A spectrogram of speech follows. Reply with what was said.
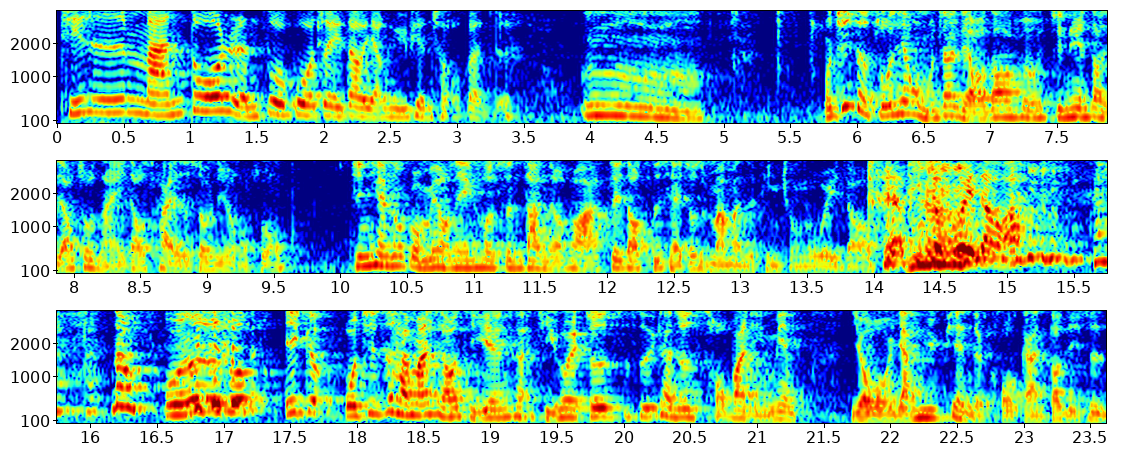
其实蛮多人做过这一道洋芋片炒饭的。嗯，我记得昨天我们在聊到说今天到底要做哪一道菜的时候，你有说今天如果没有那一颗生蛋的话，这道吃起来就是满满的贫穷的味道。贫穷的味道啊！那我就是说，一个我其实还蛮想要体验看、体会，就是吃吃看，就是炒饭里面有洋芋片的口感到底是。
